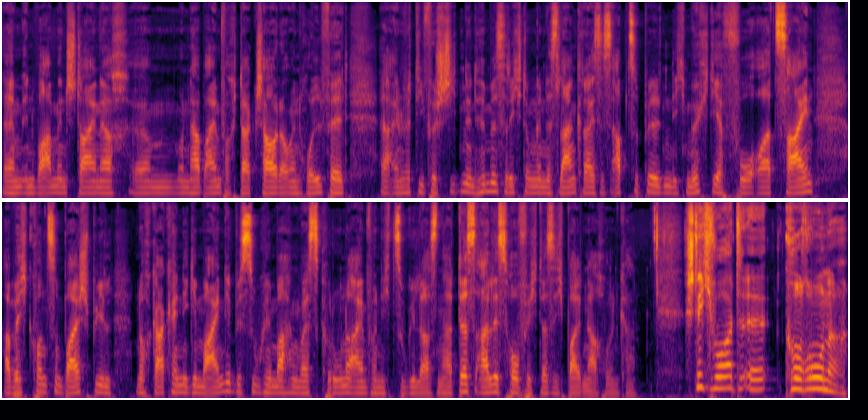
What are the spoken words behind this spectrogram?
ähm, in Warmensteinach ähm, und habe einfach da geschaut, auch in Hollfeld, äh, einfach die verschiedenen Himmelsrichtungen des Landkreises abzubilden. Ich möchte ja vor Ort sein, aber ich konnte zum Beispiel noch gar keine Gemeindebesuche machen, weil es Corona einfach nicht zugelassen hat. Das alles hoffe ich, dass ich bald nachholen kann. Stichwort äh, Corona.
